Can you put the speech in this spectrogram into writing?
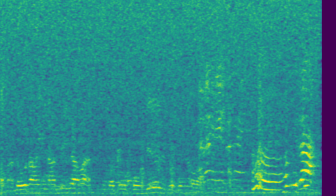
Ada orang yang ambil gambar, kita tumpung dia, kita tengok. Dah.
